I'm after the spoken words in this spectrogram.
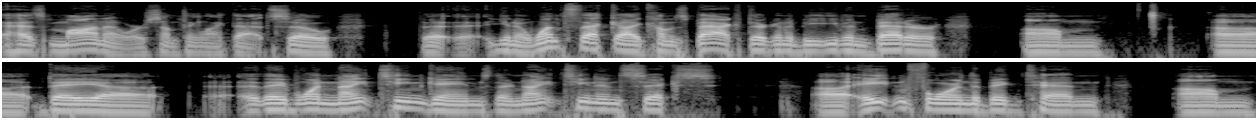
has mono or something like that. So, the, you know, once that guy comes back, they're going to be even better. Um, uh, they uh, they've won 19 games. They're 19 and six, uh, eight and four in the Big Ten. Um,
